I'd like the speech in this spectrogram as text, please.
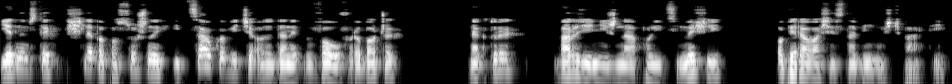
jednym z tych ślepo posłusznych i całkowicie oddanych wołów roboczych, na których, bardziej niż na policji myśli, opierała się stabilność partii.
